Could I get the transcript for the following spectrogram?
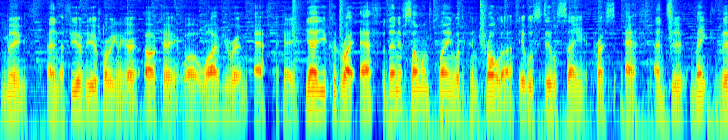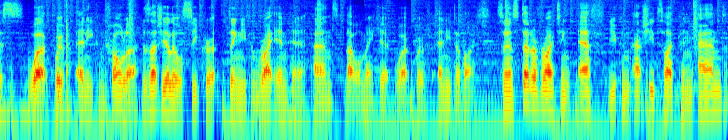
move. And a few of you are probably going to go, okay, well, why have you written F? Okay, yeah, you could write F, but then if someone's playing with a controller, it will still say press F. And to make this work with any controller, there's actually a little secret thing you can write in here, and that will make it work with any device. So instead of writing F, you can actually type in and,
